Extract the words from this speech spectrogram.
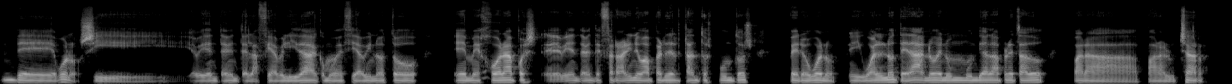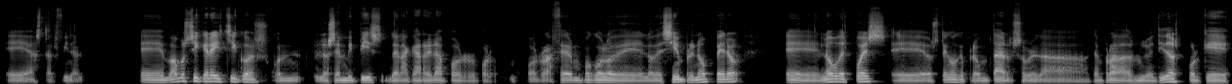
de, bueno, si evidentemente la fiabilidad, como decía Binotto, eh, mejora, pues evidentemente Ferrari no va a perder tantos puntos, pero bueno, igual no te da, ¿no? En un mundial apretado para, para luchar hasta el final. Eh, vamos, si queréis, chicos, con los MVPs de la carrera por, por hacer un poco lo de, lo de siempre, ¿no? Pero eh, luego después eh, os tengo que preguntar sobre la temporada 2022, porque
